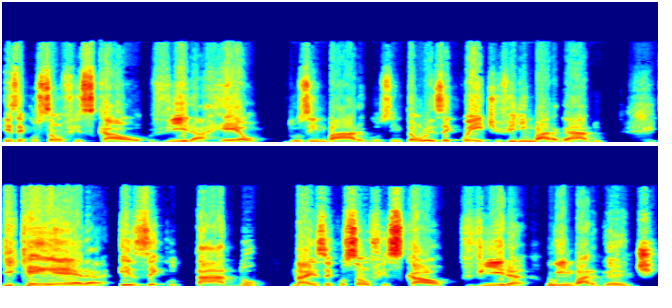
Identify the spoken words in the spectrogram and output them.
execução fiscal vira réu dos embargos, então o exequente vira embargado, e quem era executado na execução fiscal vira o embargante.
